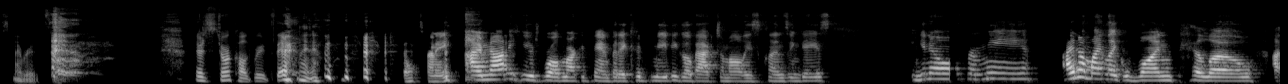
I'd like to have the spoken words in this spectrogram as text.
it's my roots. There's a store called Roots there. That's funny. I'm not a huge world market fan, but I could maybe go back to Molly's cleansing days. You know, for me, I don't mind like one pillow. Uh,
